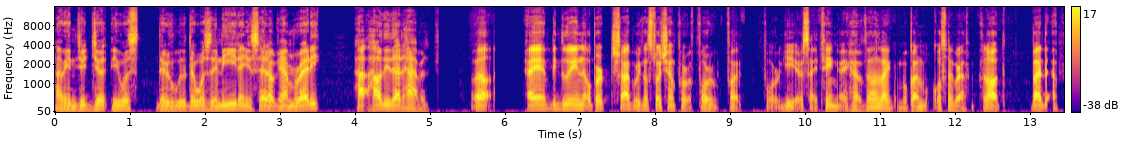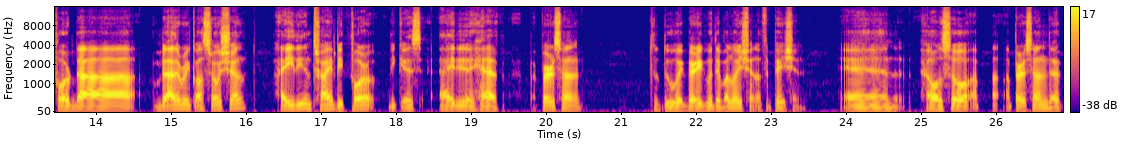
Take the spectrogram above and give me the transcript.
I mean, you, you, it was there. There was the need, and you said, "Okay, I'm ready." How, how did that happen? Well, I have been doing upper tract reconstruction for four, five, for years. I think I have done like buccal mucosal graft a lot. But for the bladder reconstruction, I didn't try before because I didn't have a person to do a very good evaluation of the patient. And also a, a person that,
